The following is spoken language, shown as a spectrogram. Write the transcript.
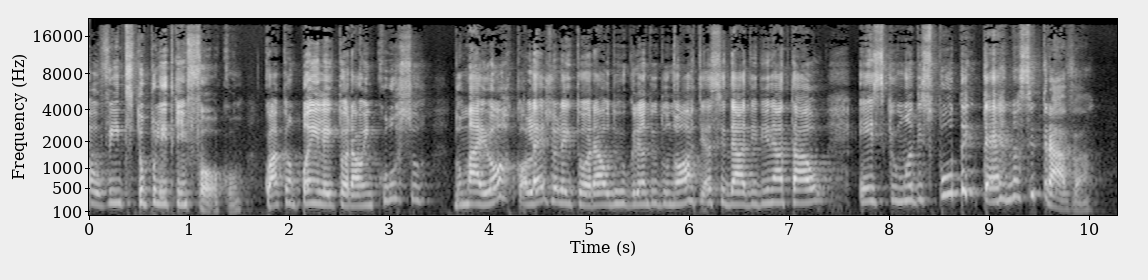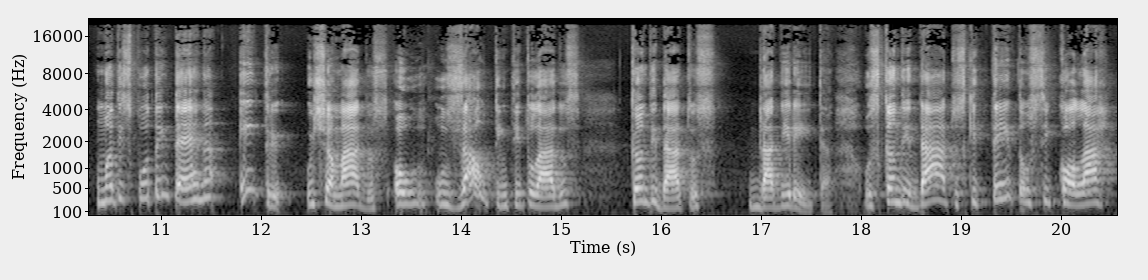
ouvintes do Política em Foco. Com a campanha eleitoral em curso, no maior colégio eleitoral do Rio Grande do Norte, a cidade de Natal, eis que uma disputa interna se trava. Uma disputa interna entre os chamados ou os auto-intitulados candidatos da direita. Os candidatos que tentam se colar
